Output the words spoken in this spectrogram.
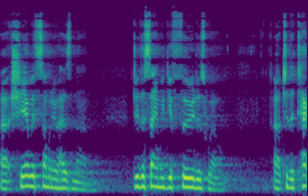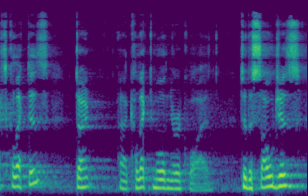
uh, share with someone who has none. Do the same with your food as well. Uh, to the tax collectors, don't uh, collect more than you're required. To the soldiers,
